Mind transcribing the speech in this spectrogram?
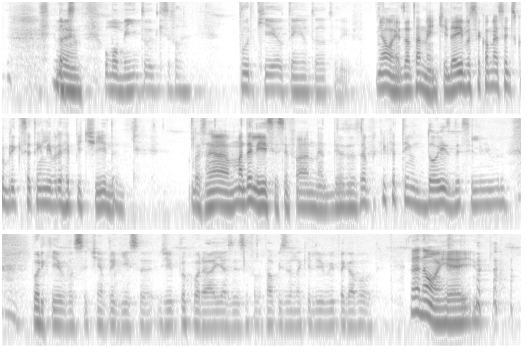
Nossa, É. O momento que você fala, por que eu tenho tanto livro? Não, exatamente. E daí você começa a descobrir que você tem livro repetido. Você, é uma delícia. Você fala, meu Deus do céu, por que, que eu tenho dois desse livro? Porque você tinha preguiça de procurar e às vezes você falava, tava precisando daquele livro e pegava outro. É, não, e aí...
